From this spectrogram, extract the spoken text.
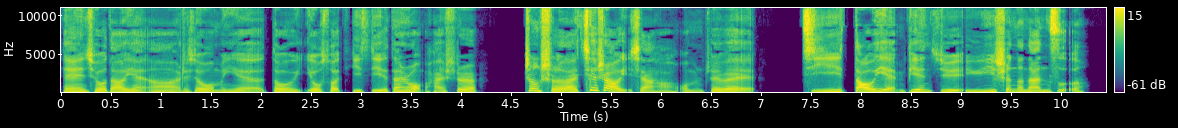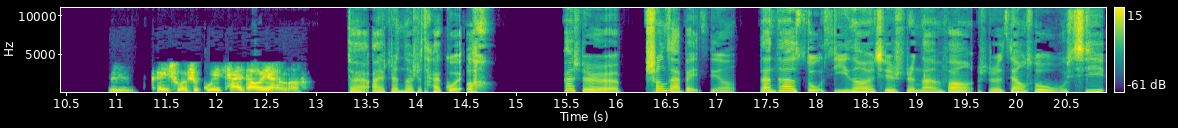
钱雁秋导演啊这些，我们也都有所提及。但是我们还是正式的来介绍一下哈，我们这位集导演、编剧于一身的男子。嗯，可以说是鬼才导演了。对，哎，真的是太鬼了。他是生在北京，但他的祖籍呢，其实是南方，是江苏无锡。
